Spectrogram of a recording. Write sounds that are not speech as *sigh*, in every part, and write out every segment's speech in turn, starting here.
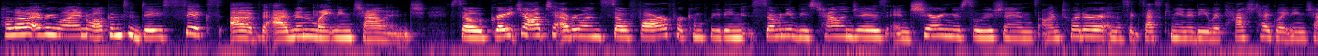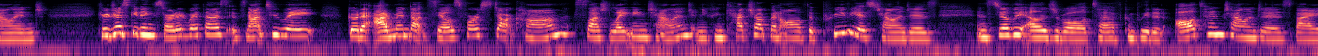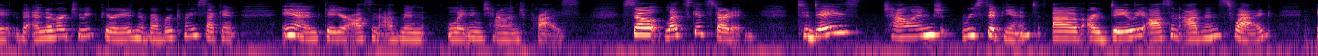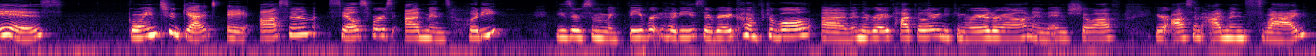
Hello, everyone. Welcome to day six of the Admin Lightning Challenge. So, great job to everyone so far for completing so many of these challenges and sharing your solutions on Twitter and the success community with hashtag Lightning Challenge. If you're just getting started with us, it's not too late. Go to admin.salesforce.com slash lightning challenge and you can catch up on all of the previous challenges and still be eligible to have completed all 10 challenges by the end of our two week period, November 22nd, and get your awesome admin lightning challenge prize. So let's get started. Today's challenge recipient of our daily awesome admin swag is going to get a awesome Salesforce admins hoodie. These are some of my favorite hoodies. They're very comfortable um, and they're very popular, and you can wear it around and, and show off your awesome admin swag.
